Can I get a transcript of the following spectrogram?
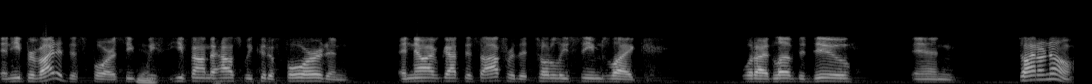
and he provided this for us. He Yeah. we, he found a house we could afford and and now I've got this offer that totally seems like what I'd love to do and so I don't know.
